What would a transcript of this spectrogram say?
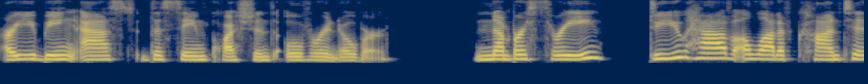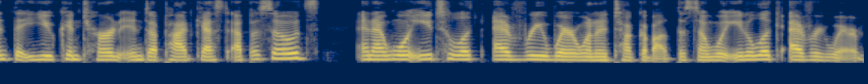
Are you being asked the same questions over and over? Number three, do you have a lot of content that you can turn into podcast episodes? And I want you to look everywhere when I talk about this. I want you to look everywhere.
